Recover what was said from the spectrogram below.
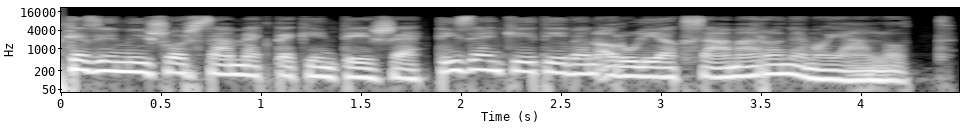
A kező műsorszám megtekintése 12 éven aluliak számára nem ajánlott.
